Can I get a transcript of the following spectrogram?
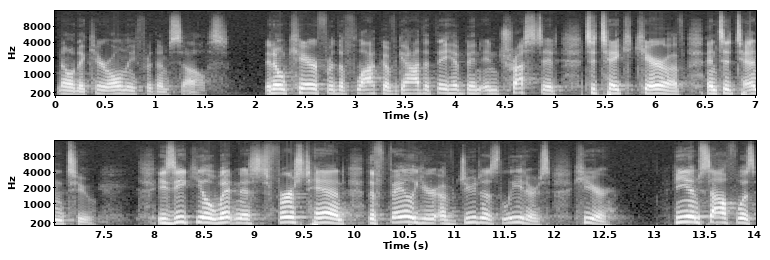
No, they care only for themselves. They don't care for the flock of God that they have been entrusted to take care of and to tend to. Ezekiel witnessed firsthand the failure of Judah's leaders here. He himself was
